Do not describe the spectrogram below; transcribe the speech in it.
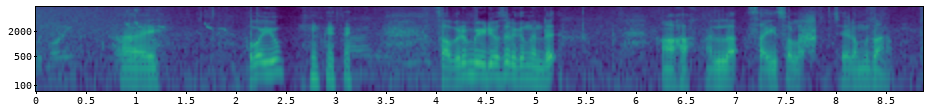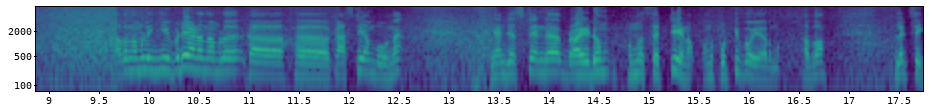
Hello, മോർണിംഗ്. ഹായ് അപ്പോൾ അയ്യോ അവരും വീഡിയോസ് എടുക്കുന്നുണ്ട്. ആഹാ നല്ല സൈസുള്ള ചേടമ്പ് സാധനം. അപ്പോൾ നമ്മൾ ഇനി ഇവിടെയാണ് നമ്മൾ കാസ്റ്റ് ചെയ്യാൻ പോകുന്നത്. ഞാൻ ജസ്റ്റ് എന്റെ ബ്രൈഡും ഒന്ന് സെറ്റ് ചെയ്യണം. ഒന്ന് പൊട്ടിപ്പോയായിരുന്നു. അപ്പം ലെറ്റ് സി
